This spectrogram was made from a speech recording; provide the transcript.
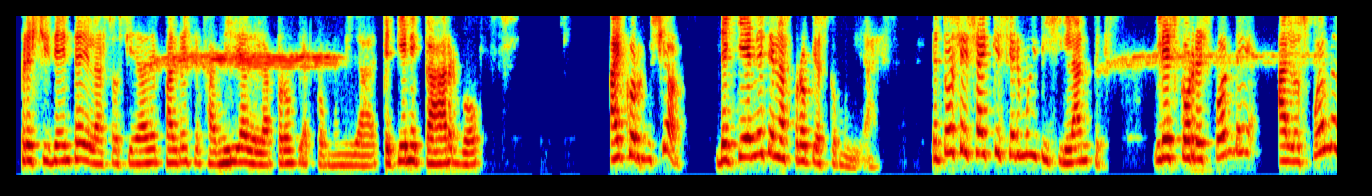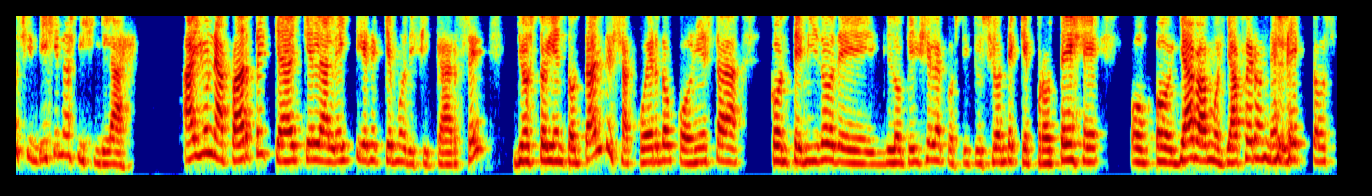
presidente de la Sociedad de Padres de Familia de la propia comunidad, que tiene cargo? Hay corrupción. ¿De quiénes? De las propias comunidades. Entonces hay que ser muy vigilantes. Les corresponde a los pueblos indígenas vigilar. Hay una parte que hay que la ley tiene que modificarse. Yo estoy en total desacuerdo con este contenido de lo que dice la Constitución de que protege o, ya vamos, ya fueron electos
